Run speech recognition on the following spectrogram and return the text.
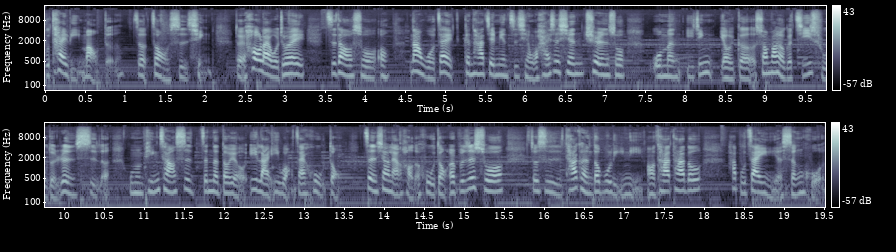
不太礼貌的这这种事情。对，后来我就会知道说：“哦，那我在跟。”他见面之前，我还是先确认说，我们已经有一个双方有个基础的认识了。我们平常是真的都有一来一往在互动，正向良好的互动，而不是说就是他可能都不理你哦，他他都他不在意你的生活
